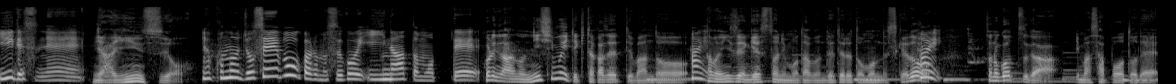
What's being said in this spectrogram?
いいですね。いやいいんすよいや、この女性ボーカルもすごいいいなと思って。これねあの西向いて北風っていうバンド、はい多分以前ゲストにも多分出てると思うんですけど、はい。そのゴッツが今サポートで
